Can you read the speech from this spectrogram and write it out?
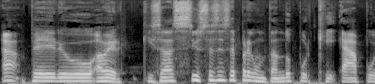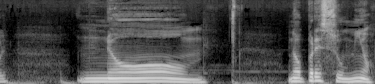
Ah, pero a ver, quizás si usted se esté preguntando por qué Apple no, no presumió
